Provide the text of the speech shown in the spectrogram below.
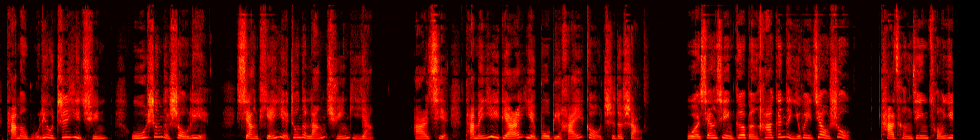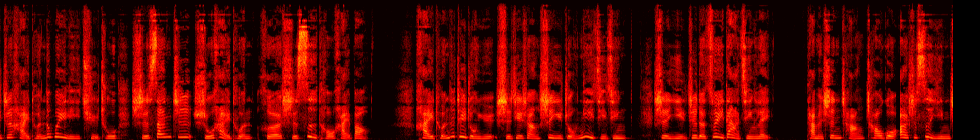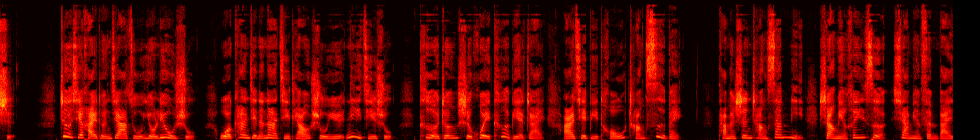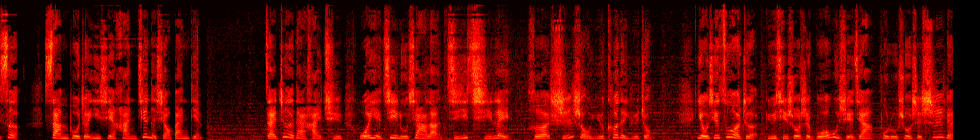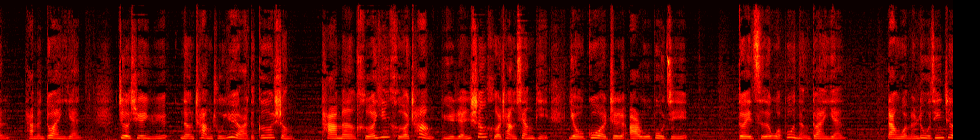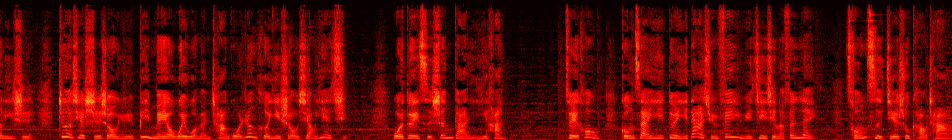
它们五六只一群，无声的狩猎，像田野中的狼群一样。而且，它们一点儿也不比海狗吃的少。我相信哥本哈根的一位教授，他曾经从一只海豚的胃里取出十三只鼠海豚和十四头海豹。海豚的这种鱼实际上是一种逆脊鲸。是已知的最大鲸类，它们身长超过二十四英尺。这些海豚家族有六属，我看见的那几条属于逆脊属，特征是喙特别窄，而且比头长四倍。它们身长三米，上面黑色，下面粉白色，散布着一些罕见的小斑点。在这带海区，我也记录下了棘鳍类和石首鱼科的鱼种。有些作者与其说是博物学家，不如说是诗人。他们断言，这些鱼能唱出悦耳的歌声。它们和音合唱与人声合唱相比，有过之而无不及。对此我不能断言。但我们路经这里时，这些石首鱼并没有为我们唱过任何一首小夜曲。我对此深感遗憾。最后，公赛伊对一大群飞鱼进行了分类，从此结束考察。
